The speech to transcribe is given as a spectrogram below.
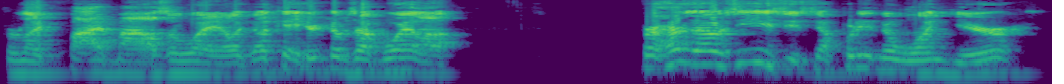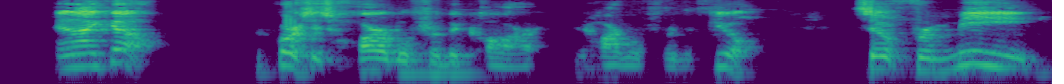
from like five miles away. Like, okay, here comes Abuela. For her, that was easy. So I put it into one gear and I go. Of course, it's horrible for the car and horrible for the fuel. So for me,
